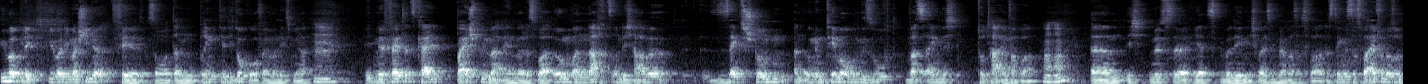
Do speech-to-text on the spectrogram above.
Überblick über die Maschine fehlt, so, dann bringt dir die Doku auf einmal nichts mehr. Hm. Mir fällt jetzt kein Beispiel mehr ein, weil das war irgendwann nachts und ich habe sechs Stunden an irgendeinem Thema rumgesucht, was eigentlich total einfach war. Ähm, ich müsste jetzt überlegen, ich weiß nicht mehr, was es war. Das Ding ist, das war einfach nur so ein.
